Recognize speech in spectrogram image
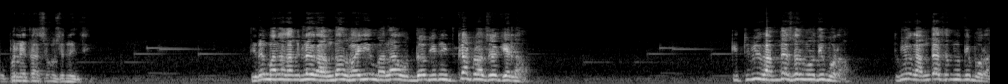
उपनेता शिवसेनेची. तिने मला सांगितलं रामदास भाई मला उद्धवजीने इतका टॉर्चर केला की तुम्ही रामदासांमध्ये बोला. तुम्ही रामदासांमध्ये बोला.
